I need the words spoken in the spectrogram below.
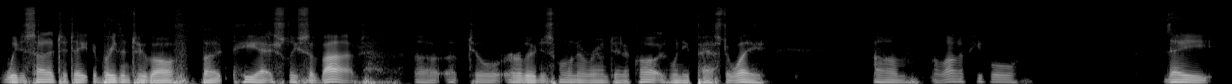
we decided to take the breathing tube off, but he actually survived uh, up till earlier this morning around ten o'clock is when he passed away. Um, a lot of people they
